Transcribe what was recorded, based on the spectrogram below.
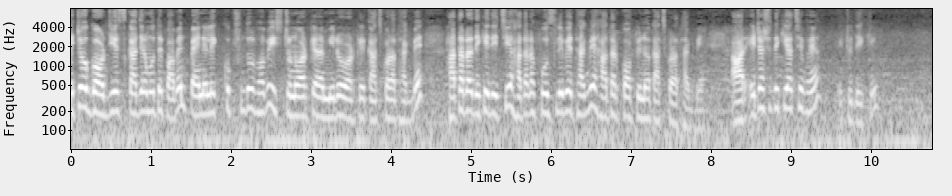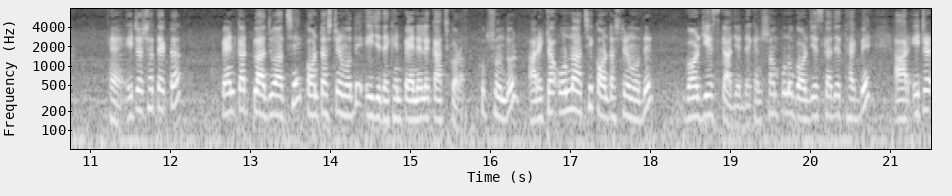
এটাও গর্জিয়াস কাজের মধ্যে পাবেন। প্যানেলে খুব সুন্দরভাবে স্টোন ওয়ার্কের আর মিরর ওয়ার্কের কাজ করা থাকবে। হাতাটা দেখিয়ে দিচ্ছি। হাতাটা ফুল স্লিভে থাকবে, হাতার কফলিনও কাজ করা থাকবে। আর এটার সাথে কি আছে ভাইয়া? একটু দেখি। হ্যাঁ এটার সাথে একটা প্যান্ট কার্ড প্লাজো আছে কন্ট্রাস্টের মধ্যে এই যে দেখেন প্যানেলে কাজ করা খুব সুন্দর। আর একটা অন্য আছে কন্ট্রাস্টের মধ্যে গর্জিয়াস কাজের দেখেন সম্পূর্ণ গর্জিয়াস কাজের থাকবে। আর এটার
